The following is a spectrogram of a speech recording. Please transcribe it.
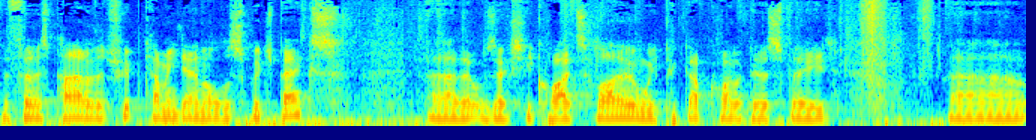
the first part of the trip, coming down all the switchbacks. Uh, that was actually quite slow, and we picked up quite a bit of speed. Uh,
